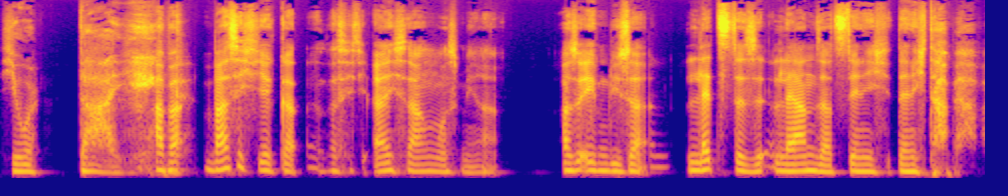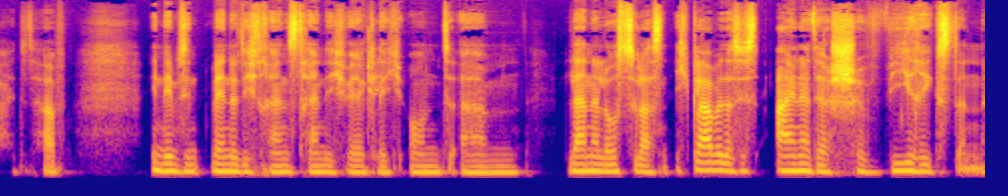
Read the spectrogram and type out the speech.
you're dying. Aber was ich dir, was ich dir ehrlich sagen muss, Mira, also eben dieser letzte Lernsatz, den ich, den ich da bearbeitet habe, in dem Sinn, wenn du dich trennst, trenn dich wirklich und ähm, lerne loszulassen. Ich glaube, das ist einer der schwierigsten,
